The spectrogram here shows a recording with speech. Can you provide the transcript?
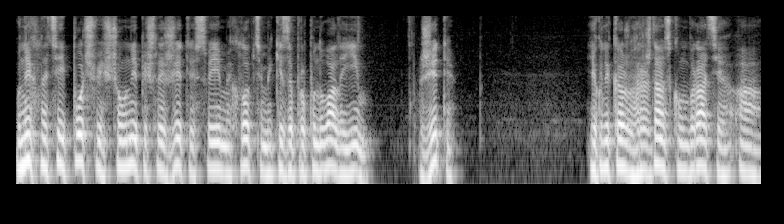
У них на цій почві, що вони пішли жити своїми хлопцями, які запропонували їм жити, як вони кажуть, в гражданському браці, а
